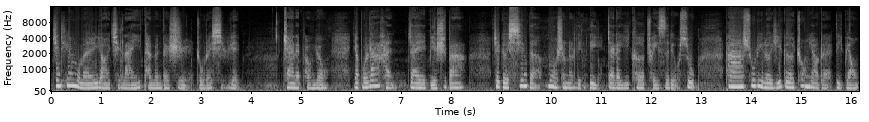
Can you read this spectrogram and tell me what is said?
今天我们要一起来谈论的是主的喜悦。亲爱的朋友，亚伯拉罕在别是巴这个新的陌生的领地栽了一棵垂丝柳树，他树立了一个重要的地标。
